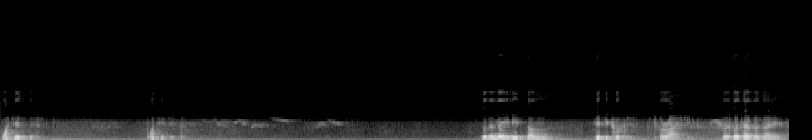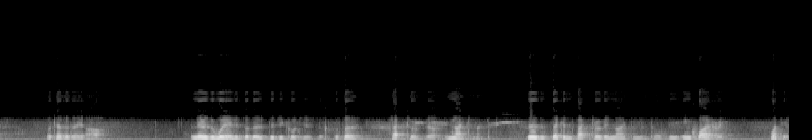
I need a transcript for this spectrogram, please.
what is this? What is it? So there may be some difficulties arising, whatever they whatever they are. And there is awareness of those difficulties, the first factor of uh, enlightenment. There is a second factor of enlightenment, of the inquiry. What is,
